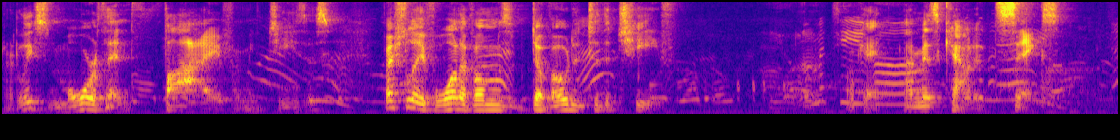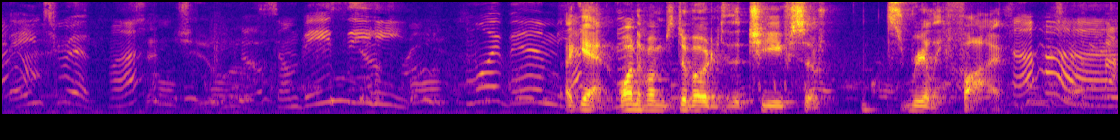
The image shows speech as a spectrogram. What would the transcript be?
Or at least more than five. I mean, Jesus. Especially if one of them's devoted to the chief. Okay, I miscounted. Six. Some BC. Muy bem. Again, one of them's devoted to the chief, so it's really five. Ah,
